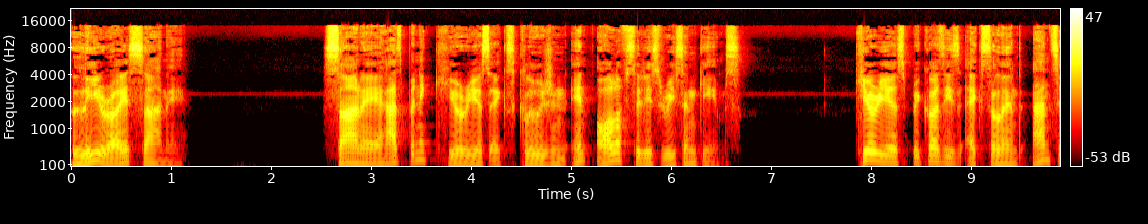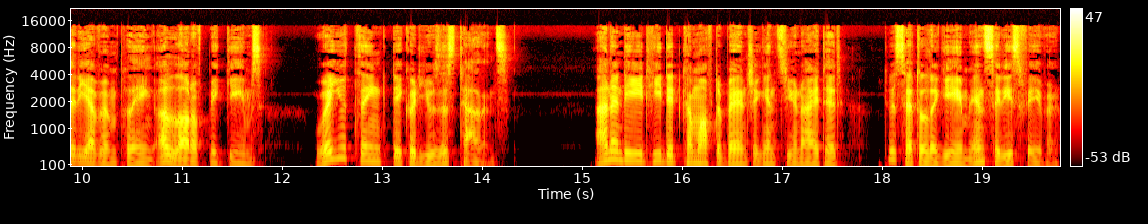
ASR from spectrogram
Leroy Sané Sané has been a curious exclusion in all of City's recent games. Curious because he's excellent and City have been playing a lot of big games where you'd think they could use his talents. And indeed, he did come off the bench against United to settle the game in City's favour.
